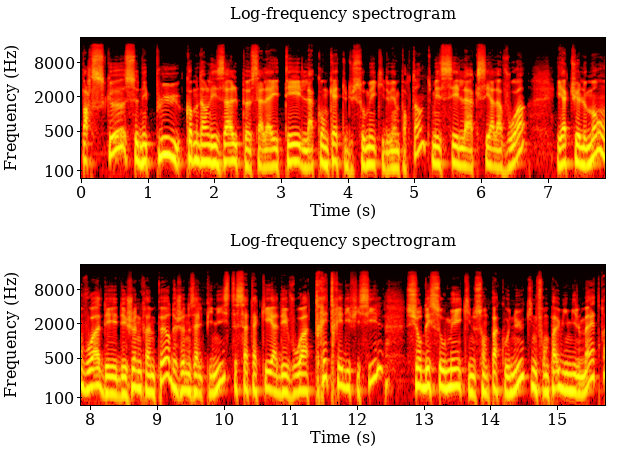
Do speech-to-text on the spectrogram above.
parce que ce n'est plus comme dans les Alpes, ça l'a été la conquête du sommet qui devient importante, mais c'est l'accès à la voie. Et actuellement, on voit des, jeunes grimpeurs, de jeunes alpinistes s'attaquer à des voies très très difficiles sur des sommets qui ne sont pas connus, qui ne font pas 8000 mètres,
